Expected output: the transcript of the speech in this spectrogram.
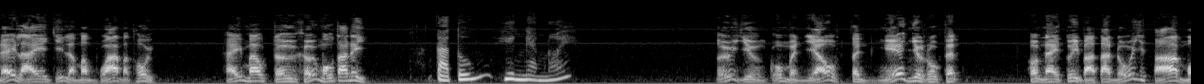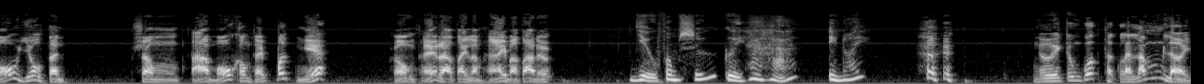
Để lại chỉ là mầm quả mà thôi. Hãy mau trừ khử mụ ta đi. Tạ Tốn hiên ngang nói. Tử dương của Minh giáo Tình nghĩa như ruột thịt Hôm nay tuy bà ta đối với tạ mổ vô tình song tạ mổ không thể bất nghĩa Không thể ra tay làm hại bà ta được. Diệu phong sứ cười ha hả Y nói Người Trung Quốc thật là lắm lời.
